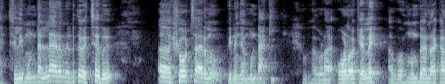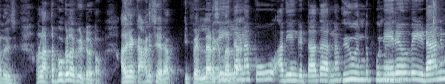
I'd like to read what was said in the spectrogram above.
ആക്ച്വലി മുണ്ടല്ലായിരുന്നു എടുത്ത് വെച്ചത്. ഷോർട്സ് ആയിരുന്നു. പിന്നെ ഞാൻ മുണ്ടാക്കി. നമ്മുടെ ഓണമൊക്കെ അല്ലേ? അപ്പൊ മുണ്ട് തന്നെ ആക്കാന്ന് വെച്ചു നമ്മൾ അത്തപ്പൂക്കളൊക്കെ ഇട്ടു കേട്ടോ. അത് ഞാൻ കാണിച്ചു തരാം. ഇപ്പൊ എല്ലാവർക്കും നല്ല പൂ അധികം കിട്ടാത്ത കാരണം ഇടാനും.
